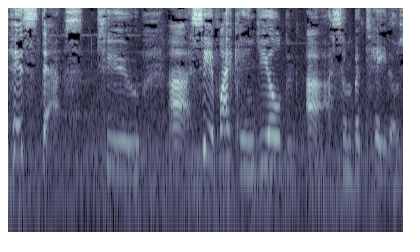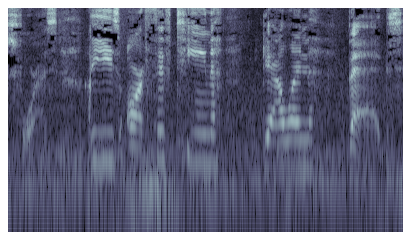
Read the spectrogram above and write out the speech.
his steps to uh, see if I can yield uh, some potatoes for us. These are 15 gallon bags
